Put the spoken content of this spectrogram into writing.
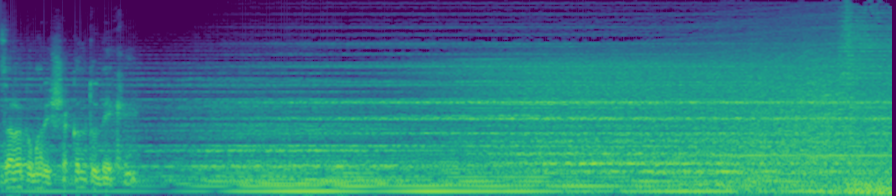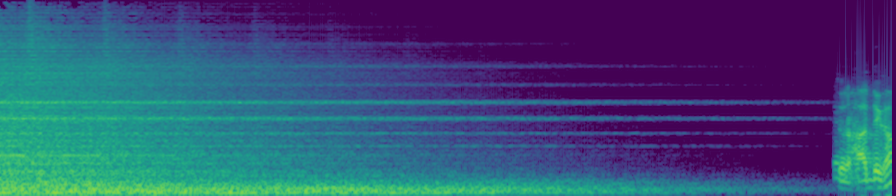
जरा तुम्हारी शक्ल तो देखें। दिखा।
